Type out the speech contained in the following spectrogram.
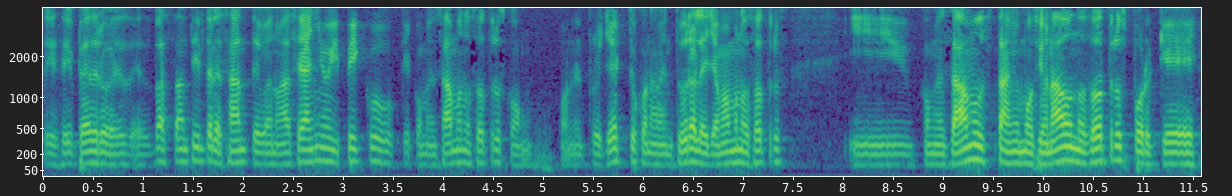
Sí, sí, Pedro, es, bastante interesante. Bueno, hace año y pico que comenzamos nosotros con, con, el proyecto, con Aventura, le llamamos nosotros, y comenzábamos tan emocionados nosotros porque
